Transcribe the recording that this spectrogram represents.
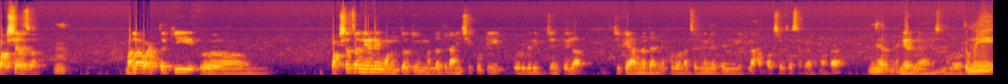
पक्षाचा? हम्म. मला वाटतं की अं, पक्षाचा निर्णय म्हणून तर तुम्ही म्हणलं तर ऐंशी कोटी गोरगरीब जनतेला जे काही अन्नधान्य पुरवण्याचा निर्णय त्यांनी घेतला हा पक्षाचा सगळ्यात मोठा निर्णय. निर्णय आहे असं मला वाटतं. तुम्ही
